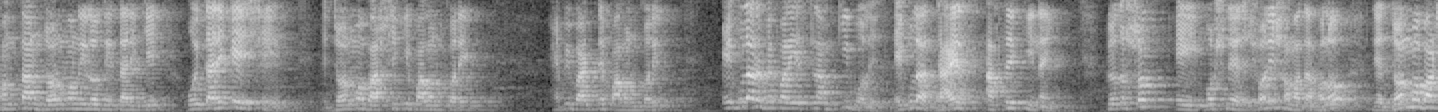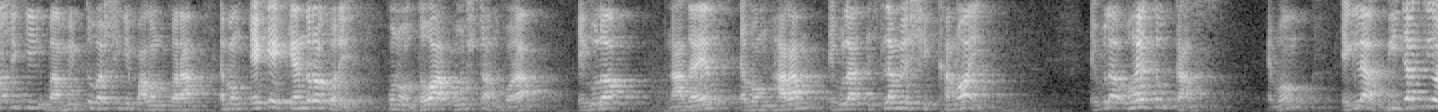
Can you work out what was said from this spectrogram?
সন্তান জন্ম নিল যে তারিখে, ওই তারিখেই সে জন্মবার্ষিকী পালন করে, হ্যাপি বার্থডে পালন করে। এগুলার ব্যাপারে ইসলাম কি বলে? এগুলা জায়েজ আছে কি নাই? প্রিয় দর্শক, এই প্রশ্নের সরি সমাধান হলো যে জন্মবার্ষিকী বা মৃত্যুবার্ষিকী পালন করা এবং একে কেন্দ্র করে কোনো দোয়ার অনুষ্ঠান করা, এগুলা নাজায়েজ এবং হারাম, এগুলা ইসলামের শিক্ষা নয়। এগুলা অহেতুক কাজ এবং এগুলা বিজাতীয়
